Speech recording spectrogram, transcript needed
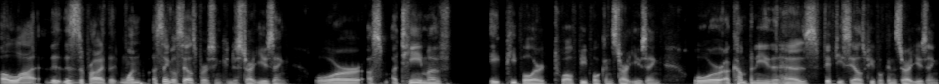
a lot. This is a product that one a single salesperson can just start using, or a, a team of eight people or twelve people can start using, or a company that has 50 salespeople can start using,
